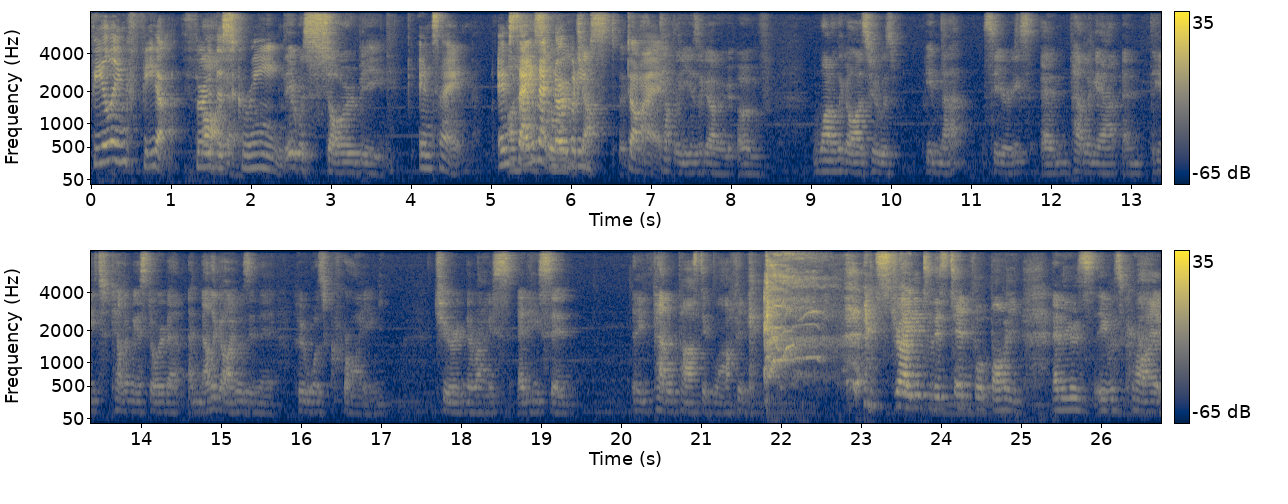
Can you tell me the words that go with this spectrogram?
feeling fear through Oh, the yeah. screen. It was so big. Insane. I had Insane that nobody just died. a couple of years ago of one of the guys who was in that series and paddling out, and he's telling me a story about another guy who was in there who was crying during the race, and he said he paddled past him laughing. and straight into this ten foot bommy, and he was he was crying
